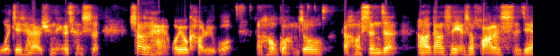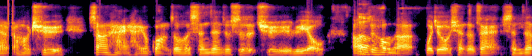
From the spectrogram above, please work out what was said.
我接下来要去哪个城市。上海我有考虑过，然后广州，然后深圳，然后当时也是花了时间，然后去上海、还有广州和深圳，就是去旅游，然后最后呢，我就选择在深圳，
